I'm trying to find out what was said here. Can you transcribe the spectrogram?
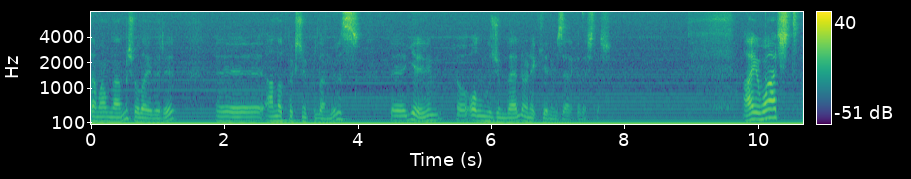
Tamamlanmış olayları anlatmak için kullanıyoruz. E, gelelim olumlu cümlelerle örneklerimize arkadaşlar. I watched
